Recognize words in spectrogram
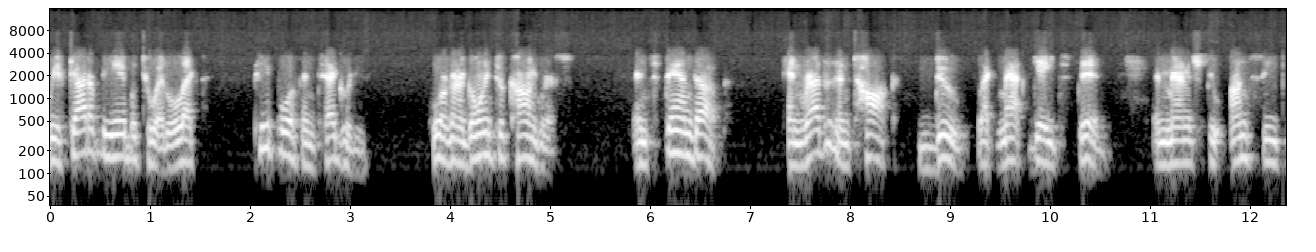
We've got to be able to elect people of integrity who are going to go into Congress and stand up and rather than talk, do like Matt Gaetz did and managed to unseat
